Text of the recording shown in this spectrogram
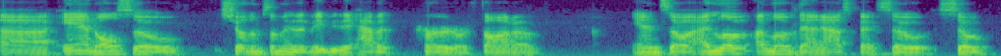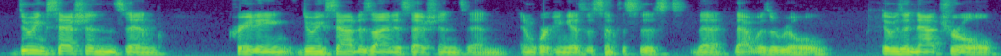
uh, and also show them something that maybe they haven't heard or thought of. And so I love I love that aspect. So so doing sessions and creating doing sound design sessions and and working as a synthesist that that was a real it was a natural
